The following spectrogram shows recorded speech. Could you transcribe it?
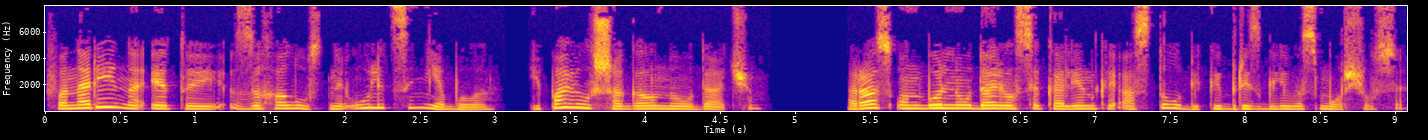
Фонарей на этой захолустной улице не было, и Павел шагал на удачу. Раз он больно ударился коленкой о столбик и брезгливо сморщился.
